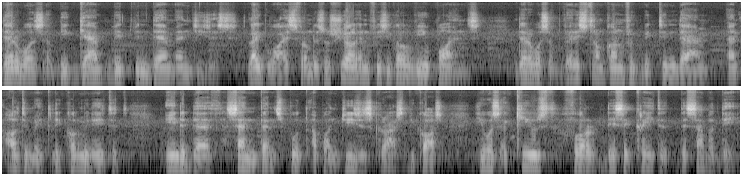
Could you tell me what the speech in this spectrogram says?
there was a big gap between them and Jesus. Likewise, from the social and physical viewpoints, there was a very strong conflict between them and ultimately culminated in the death sentence put upon Jesus Christ because he was accused for desecrated the Sabbath day.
